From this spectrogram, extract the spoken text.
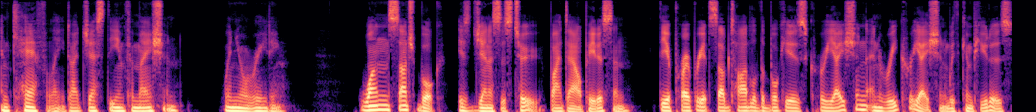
and carefully digest the information when you're reading. One such book is Genesis 2 by Dale Peterson. The appropriate subtitle of the book is Creation and Recreation with Computers.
